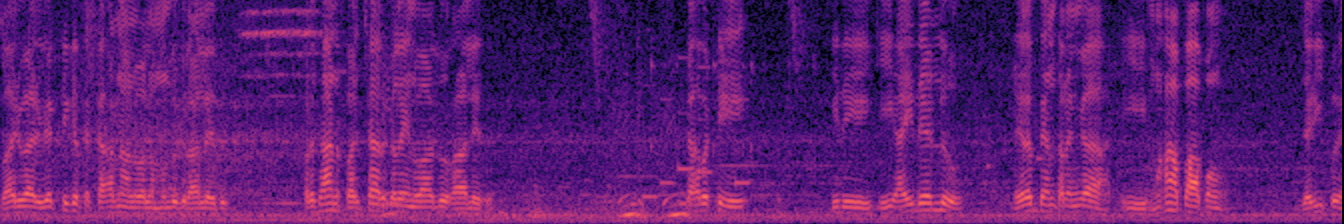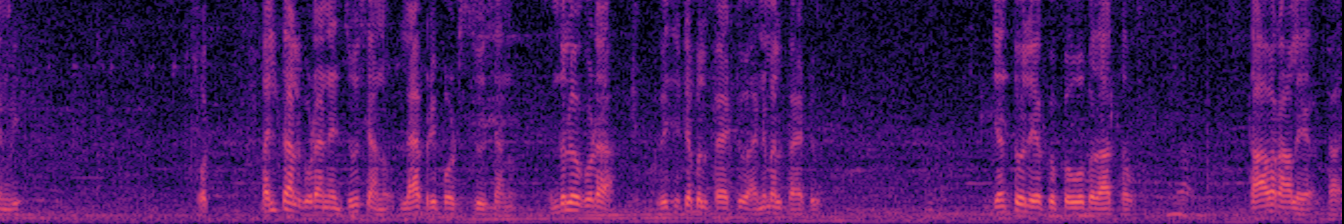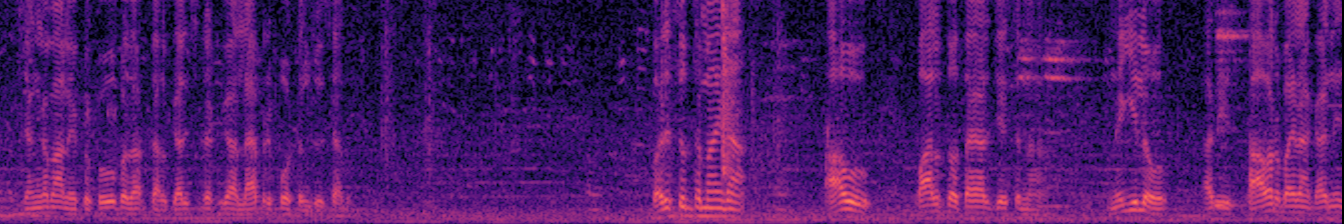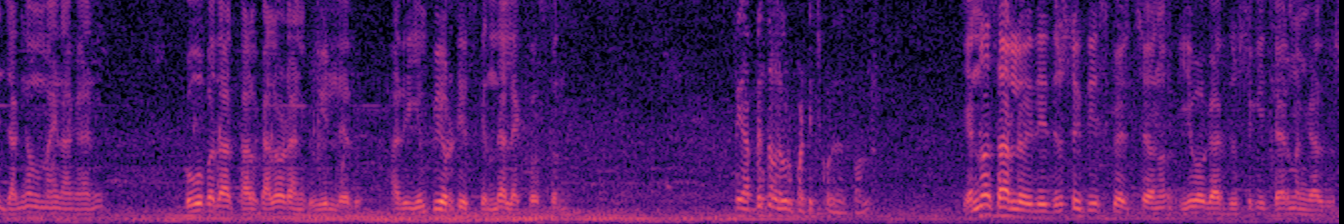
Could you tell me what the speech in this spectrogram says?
వారి వారి వ్యక్తిగత కారణాల వల్ల ముందుకు రాలేదు. ప్రధాన పరిచారకులైన వాళ్ళు రాలేదు. కాబట్టి ఇది ఈ ఐదేళ్ళు నిరభ్యంతరంగా ఈ మహాపాపం జరిగిపోయింది. ఫలితాలు కూడా నేను చూశాను ల్యాబ్ రిపోర్ట్స్ చూశాను. ఇందులో కూడా వెజిటబుల్ ఫ్యాటు అనిమల్ ఫ్యాటు జంతువుల యొక్క కొవ్వు పదార్థం. స్థావరాల యొక్క జంగమాల యొక్క కొవ్వు పదార్థాలు కలిసినట్టుగా ల్యాబ్ రిపోర్ట్ను చూశాను. పరిశుద్ధమైన ఆవు పాలతో తయారు చేసిన నెయ్యిలో అది స్థావరమైనా కానీ జంగమమైనా కానీ కొవ్వు పదార్థాలు కలవడానికి వీలు లేదు. అది ఇంప్యూరిటీస్ కింద లెక్క వస్తుంది. ఈ అభ్యంతరాలు ఎవరు పట్టించుకోలేదు ఎన్నోసార్లు ఇది దృష్టికి తీసుకువచ్చాను ఈఓ గారి దృష్టికి చైర్మన్ గారి దృష్టికి.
